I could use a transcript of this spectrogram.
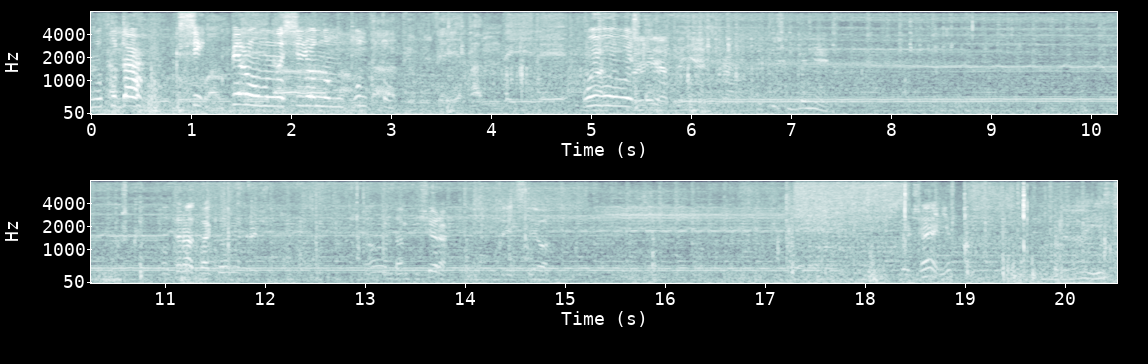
Ну куда? К, се- к первому населенному пункту. Ой, ой, Полтора-два километра еще. Ну, вон там пещера. 30 слева. Большая, нет? Да, есть.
